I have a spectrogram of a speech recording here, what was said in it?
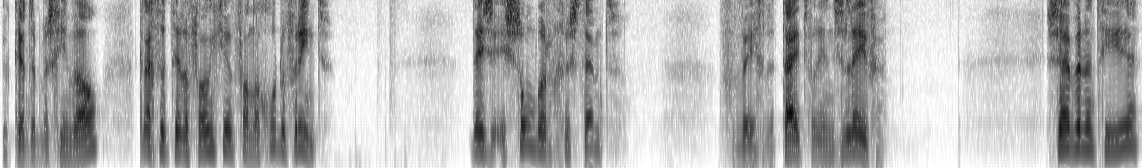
u kent het misschien wel, krijgt een telefoontje van een goede vriend. Deze is somber gestemd, vanwege de tijd waarin ze leven. Ze hebben het hier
